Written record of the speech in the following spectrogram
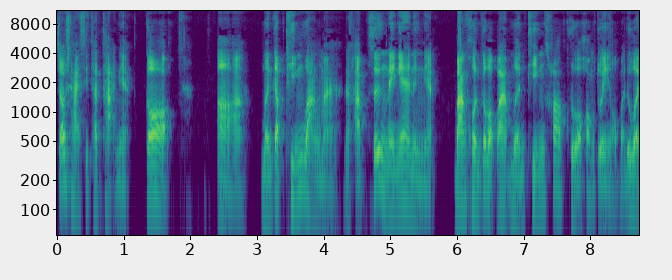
เจ้าชายสิทธัตถะเนี่ยก็เหมือนกับทิ้งวังมานะครับ ซึ่งในแง่หนึ่งเนี่ยบางคนก็บอกว่าเหมือนทิ้งครอบครัวของตัวเองออกมาด้วย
